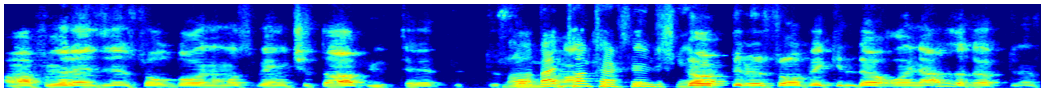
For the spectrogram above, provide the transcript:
Ama Florenzi'nin solda oynaması benim için daha büyük tereddüttü. Sol Valla ben tam tersini düşünüyorum. Dörtlünün sol bekinde oynardı da dörtlünün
